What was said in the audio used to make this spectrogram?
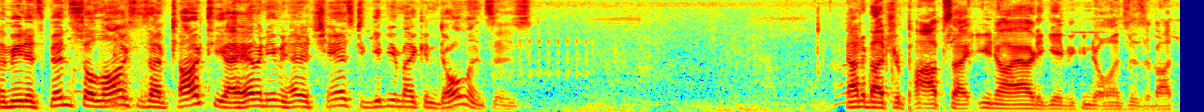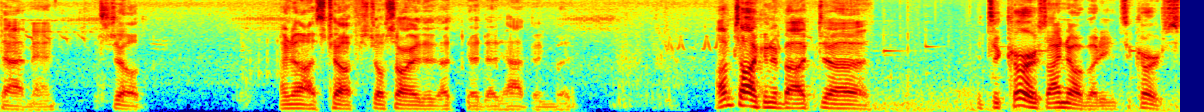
I mean, it's been so long since I've talked to you, I haven't even had a chance to give you my condolences. Not about your pops. I, you know, I already gave you condolences about that, man. Still, I know that's tough. Still sorry that that, that, that happened, but I'm talking about. Uh, it's a curse. I know, buddy. It's a curse.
